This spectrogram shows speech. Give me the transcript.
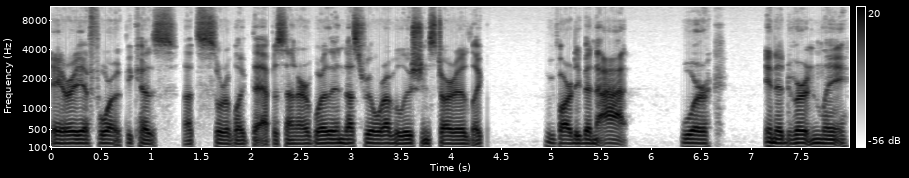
area for it because that's sort of like the epicenter of where the industrial revolution started. Like we've already been at work inadvertently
